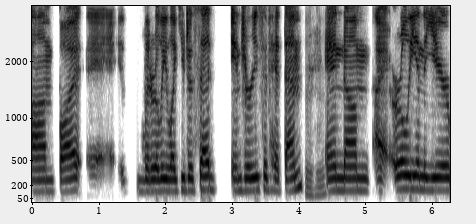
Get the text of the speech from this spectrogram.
Um, but uh, literally, like you just said, injuries have hit them. Mm-hmm. And um, I, early in the year,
